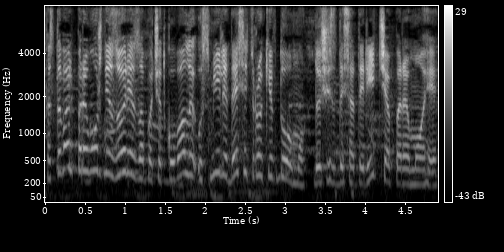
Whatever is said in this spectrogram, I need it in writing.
Фестиваль Переможні зорі започаткували у Смілі 10 років тому до 60-річчя перемоги.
